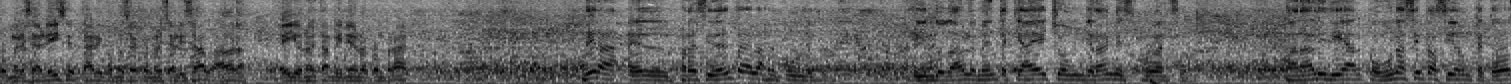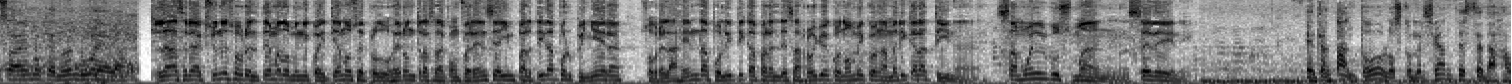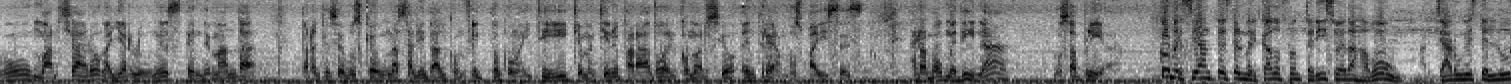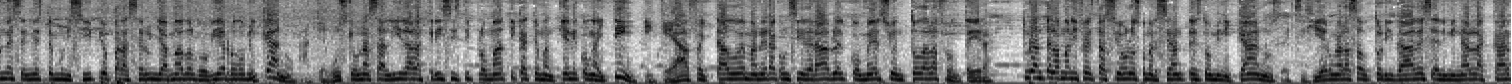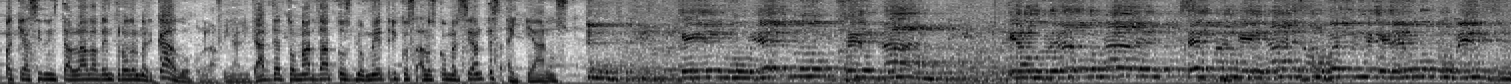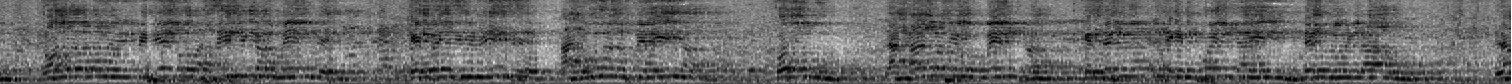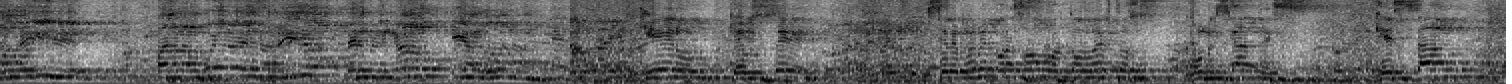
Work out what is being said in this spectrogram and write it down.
comercialice tal y como se comercializaba. Ahora, ellos no están viniendo a comprar. Mira, el presidente de la República indudablemente que ha hecho un gran esfuerzo para lidiar con una situación que todos sabemos que no es nueva. Las reacciones sobre el tema dominico-haitiano se produjeron tras la conferencia impartida por Piñera sobre la agenda política para el desarrollo económico en América Latina. Samuel Guzmán, CDN. Entre tanto, los comerciantes de Dajabón marcharon ayer lunes en demanda para que se busque una salida al conflicto con Haití que mantiene parado el comercio entre ambos países. Ramón Medina nos amplía. Comerciantes del mercado fronterizo de Dajabón marcharon este lunes en este municipio para hacer un llamado al gobierno dominicano a que busque una salida a la crisis diplomática que mantiene con Haití y que ha afectado de manera considerable el comercio en toda la frontera. Durante la manifestación, los comerciantes dominicanos exigieron a las autoridades eliminar la carpa que ha sido instalada dentro del mercado con la finalidad de tomar datos biométricos a los comerciantes haitianos. Y las autoridades locales sepan que ya estamos y que queremos comercio. Nosotros estamos pidiendo pacíficamente que flexibilice algunas medidas como la carga biométrica que se encuentra ahí dentro del mercado, la orilla para la puerta de salida del mercado y aduana. Quiero que usted se le mueve el corazón por todos estos comerciantes que están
